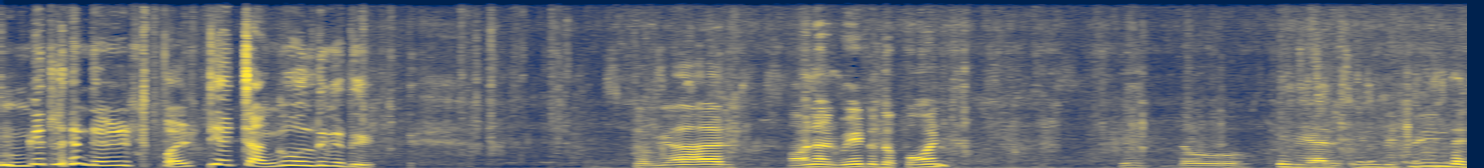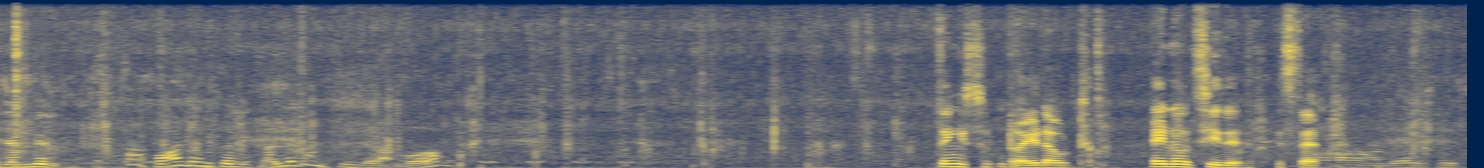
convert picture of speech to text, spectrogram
இங்கத்துல இந்த பல்ட்டி ஆச்சு அங்கே வந்துக்குது So we are on our way to the pond. Though we are in between the jungle. ಆ ಪಾಂಡ್ ಅಂತಲ್ಲಿ ಕಲ್ಲು ಕಾಣಿಸ್ತಿದ್ದೆ ನಾವು things dried out I know see there is there there is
